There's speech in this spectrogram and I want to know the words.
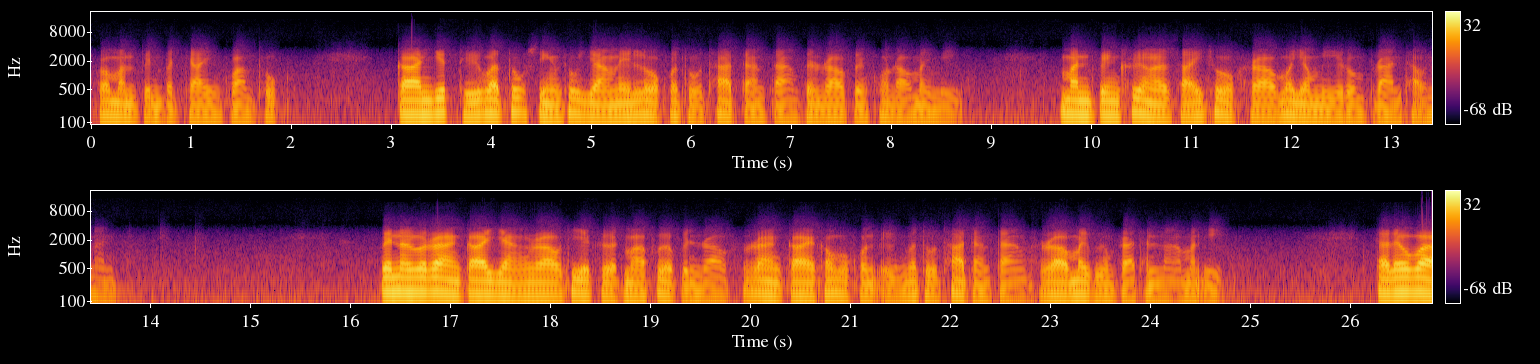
เพราะมันเป็นปัจจัยความทุกข์ การยึดถือว่าทุกสิ่งทุกอย่างในโลกวัตถุธาตุต่างๆ เป็นเราเป็นของเราไม่มี มันเป็นเครื่องอาศัยโชั่วคราวเมื่อยังมีลมปราณเท่านั้น เป็นอันว่าร่างกายอย่างเราที่จะเกิดมาเพื่อเป็นเรา ร่างกายของบุคคลอื่นวัตถุธาตุต่าง ๆ เราไม่พึงปรารถนามันอีก แต่ได้ว่า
